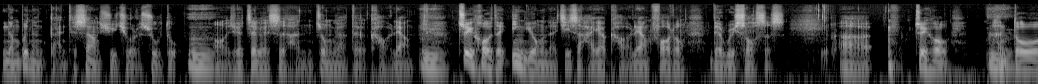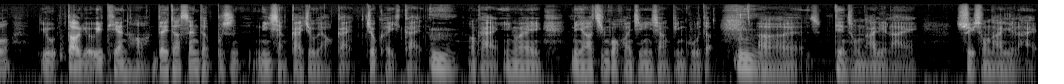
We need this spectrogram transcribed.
能不能赶得上需求的速度？嗯，我觉得这个是很重要的考量。嗯，最后的应用呢，其实还要考量 follow the resources。呃，最后很多有到有一天哈，data center 不是你想盖就要盖就可以盖的。嗯，OK，因为你要经过环境影响评估的。嗯，呃，电从哪里来？水从哪里来？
